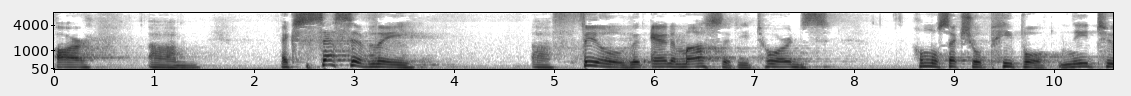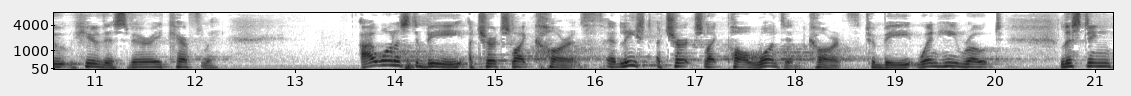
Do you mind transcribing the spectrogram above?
are um, excessively uh, filled with animosity towards homosexual people need to hear this very carefully. I want us to be a church like Corinth, at least a church like Paul wanted Corinth to be when he wrote listing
